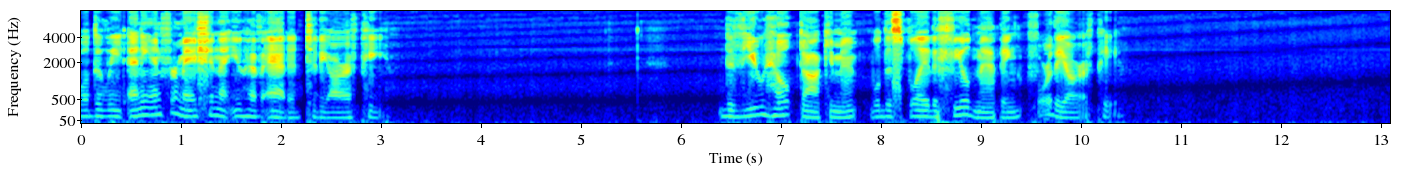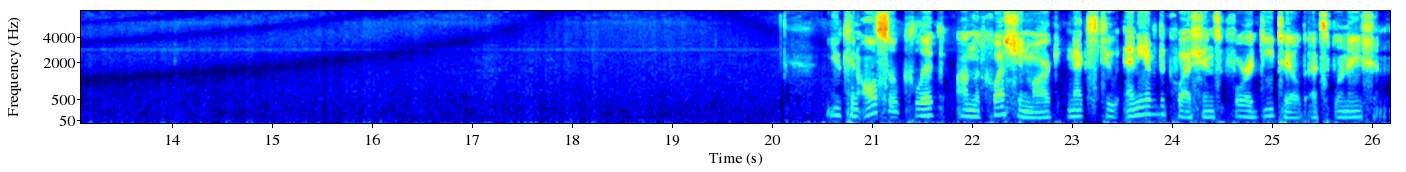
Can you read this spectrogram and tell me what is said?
will delete any information that you have added to the RFP. The View Help document will display the field mapping for the RFP. You can also click on the question mark next to any of the questions for a detailed explanation.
